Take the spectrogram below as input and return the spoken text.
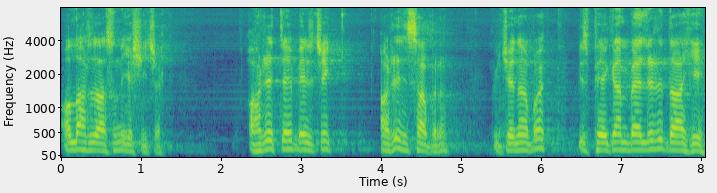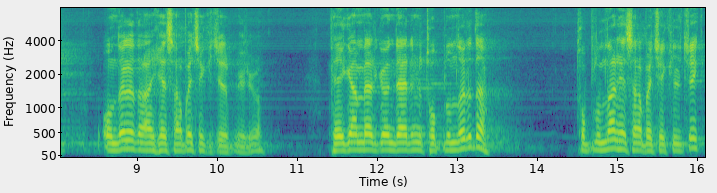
Allah rızasını yaşayacak. Ahirette verecek ahiret hesabını Cenab-ı Hak biz peygamberleri dahi onlara dahi hesaba çekeceğiz buyuruyor. Peygamber gönderdiğimiz toplumları da toplumlar hesaba çekilecek.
